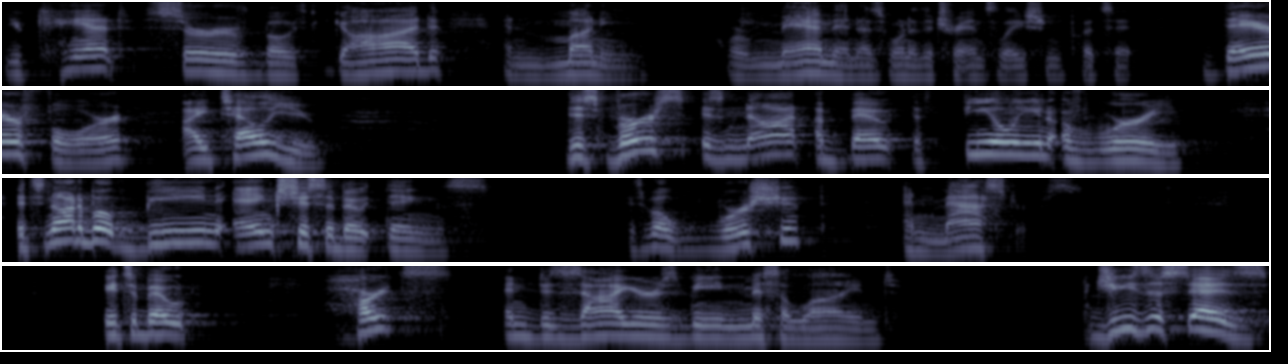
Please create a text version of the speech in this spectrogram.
You can't serve both God and money, or mammon, as one of the translation puts it. Therefore, I tell you. This verse is not about the feeling of worry. It's not about being anxious about things, it's about worship and masters. It's about hearts and desires being misaligned. Jesus says,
